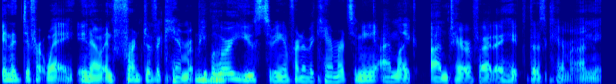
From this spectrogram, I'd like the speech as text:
in a different way, you know, in front of a camera. People who Mm-hmm. are used to being in front of a camera to me, I'm like, I'm terrified. I hate that there's a camera on me.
